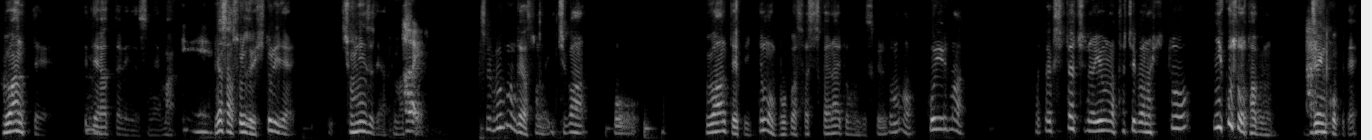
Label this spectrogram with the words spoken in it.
不安定であったりですね、うん、まあ、皆さんそれぞれ一人で少人数でやってます、はい。そういう部分ではその一番、こう、不安定と言っても僕は差し支えないと思うんですけれども、こういうまあ、私たちのような立場の人にこそ多分全国で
